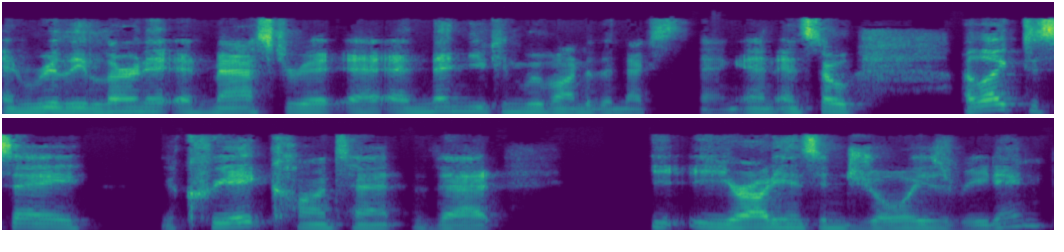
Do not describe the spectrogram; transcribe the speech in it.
and really learn it and master it. And, then you can move on to the next thing. And, and so I like to say, you create content that y- your audience enjoys reading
